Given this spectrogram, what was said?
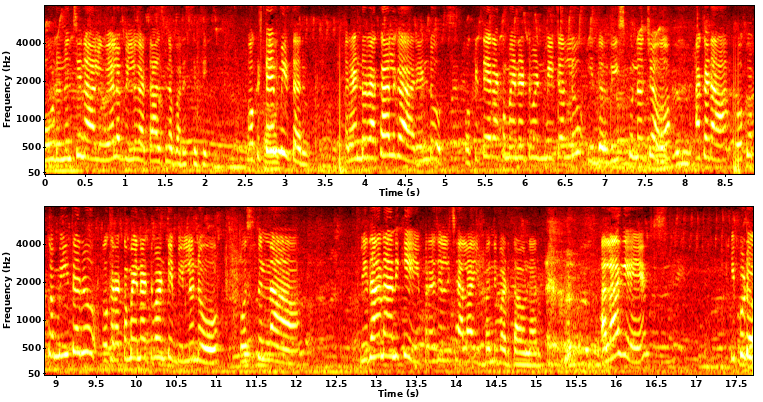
మూడు నుంచి నాలుగు వేల బిల్లు కట్టాల్సిన పరిస్థితి. ఒకటే మీటరు. రెండు రకాలుగా రెండు ఒకటే రకమైనటువంటి మీటర్లు ఇద్దరు తీసుకున్నచో అక్కడ ఒక్కొక్క మీటరు ఒక రకమైనటువంటి బిల్లును వస్తున్న విధానానికి ప్రజలు చాలా ఇబ్బంది పడతా ఉన్నారు. అలాగే ఇప్పుడు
